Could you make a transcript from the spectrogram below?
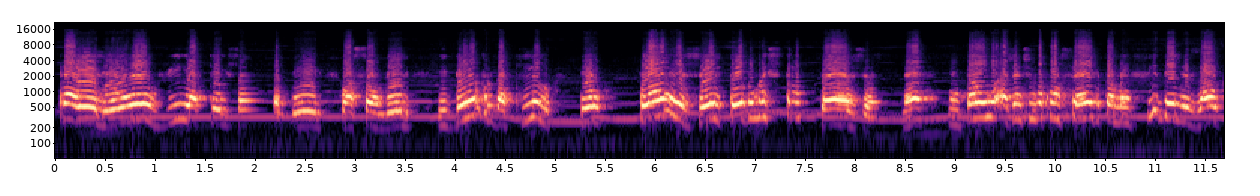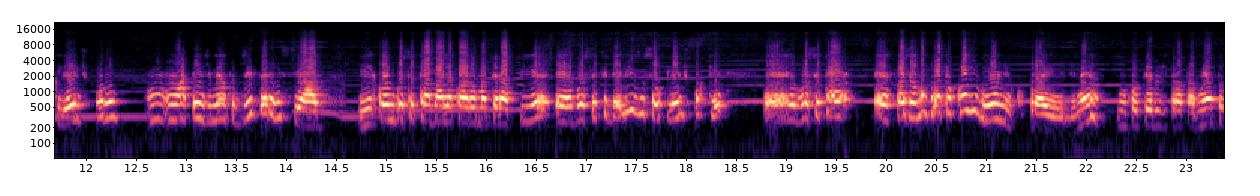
para ele, eu ouvi a queixa dele, a situação dele, e dentro daquilo eu planejei toda uma estratégia. Né? Então, a gente ainda consegue também fidelizar o cliente por um, um, um atendimento diferenciado. E quando você trabalha com aromaterapia, é, você fideliza o seu cliente porque é, você está é, fazendo um protocolo único para ele, né? um roteiro de tratamento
